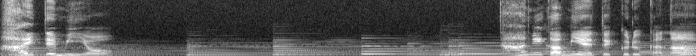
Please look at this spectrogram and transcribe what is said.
吐いてみよう。何が見えてくるかな？あ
